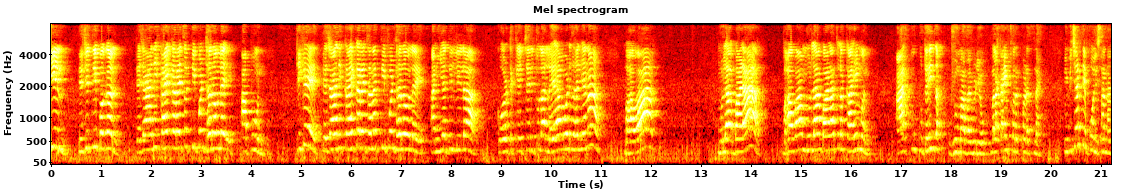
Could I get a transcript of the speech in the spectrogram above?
येईल तिची ती बघल. त्याच्या आधी काय करायचं ती पण ठरवलंय आपण. ठीक आहे? त्याच्या आधी काय करायचं ना ती पण ठरवलंय. आणि या दिल्लीला. कोर्ट कचेरी तुला लय आवड झाली आहे ना भावा मुला बाळा भावा मुला बाळा तुला काही म्हण. आज तू कुठेही जा घेऊ माझा व्हिडिओ. मला काही फरक पडत नाही. मी विचारते पोलिसांना.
